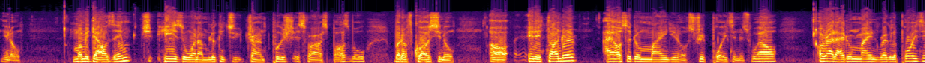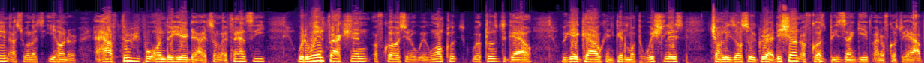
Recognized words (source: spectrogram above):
you know Mummy Dhalsim. He's the one I'm looking to try and push as far as possible. But of course, you know, uh, in a Thunder, I also don't mind you know Street Poison as well. Alright, I don't mind regular poison as well as E-Hunter. I have three people under here that I sort of fancy. With Wind faction, of course, you know, we're, one close, we're close to Gal. We get Gal, we can get him off the wish list. Charlie is also a great addition. Of course, Beast Zangief, and of course we have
